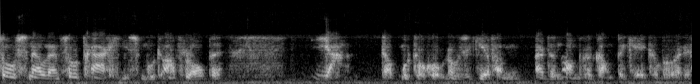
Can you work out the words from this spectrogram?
zo snel en zo tragisch moet aflopen. Ja, dat moet toch ook nog eens een keer van uit een andere kant bekeken worden.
